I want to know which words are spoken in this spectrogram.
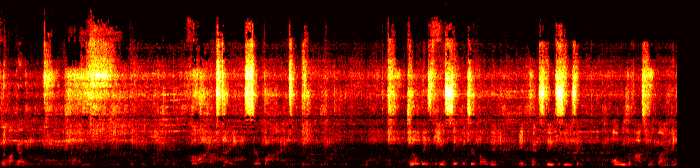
for the Buckeyes. Will this be a signature moment in Penn State's season? Always a hostile environment.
